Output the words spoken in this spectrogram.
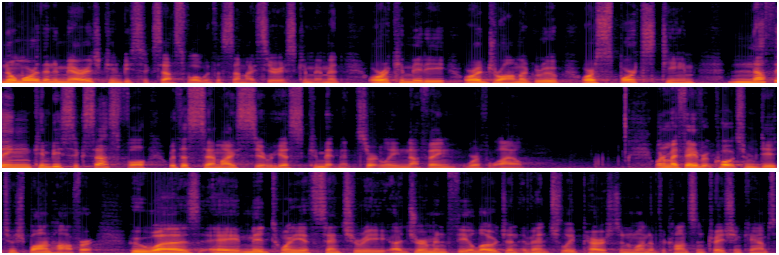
No more than a marriage can be successful with a semi serious commitment, or a committee, or a drama group, or a sports team Nothing can be successful with a semi serious commitment, certainly nothing worthwhile. One of my favorite quotes from Dietrich Bonhoeffer, who was a mid 20th century uh, German theologian, eventually perished in one of the concentration camps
